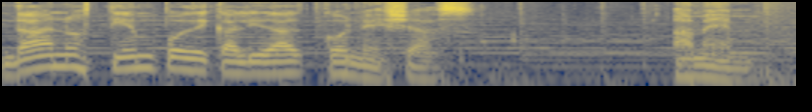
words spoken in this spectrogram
danos tiempo de calidad con ellas. Amen.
